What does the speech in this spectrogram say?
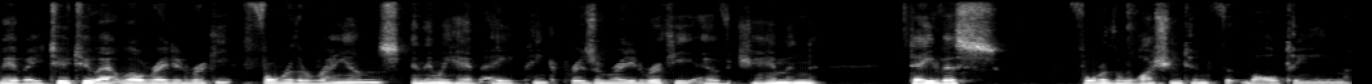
We have a Tutu Atwell rated rookie for the Rams. And then we have a pink prism rated rookie of Jamin Davis for the Washington football team.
